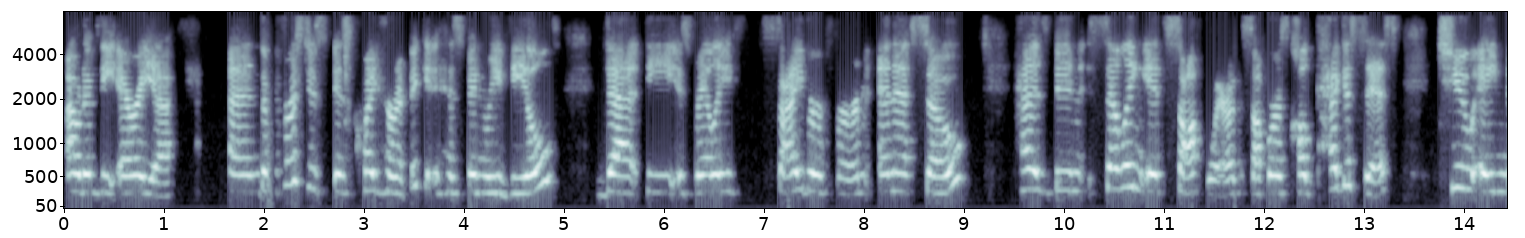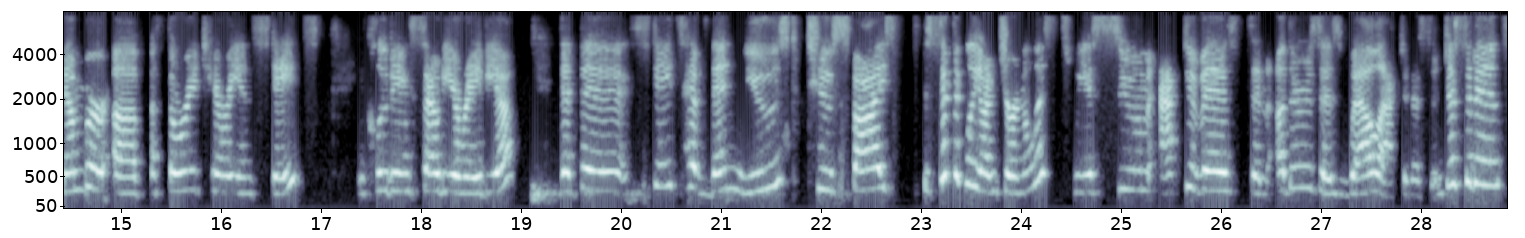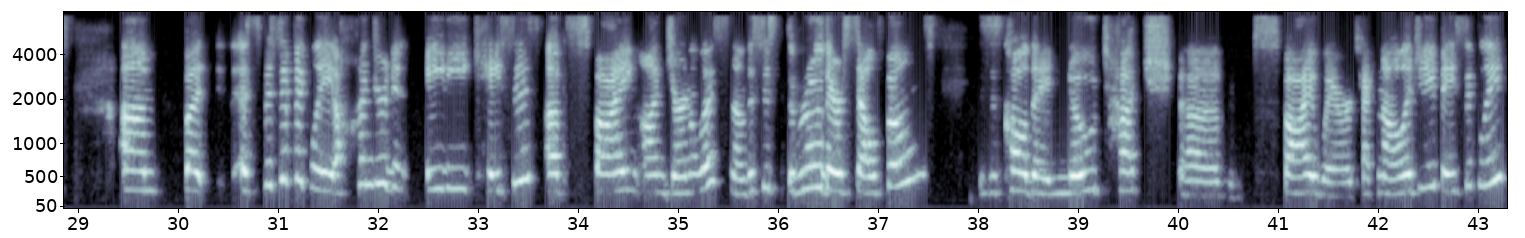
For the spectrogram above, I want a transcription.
out of the area. And the first is, is quite horrific. It has been revealed that the Israeli cyber firm NSO has been selling its software. The software is called Pegasus to a number of authoritarian states, including Saudi Arabia, that the states have then used to spy specifically on journalists. We assume activists and others as well, activists and dissidents. Um, but uh, specifically 180 cases of spying on journalists. Now, this is through their cell phones. This is called a no touch uh, spyware technology, basically.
